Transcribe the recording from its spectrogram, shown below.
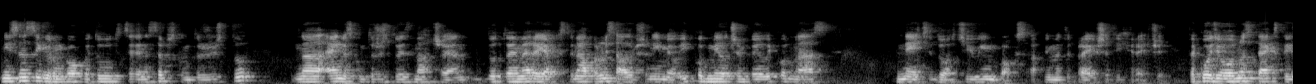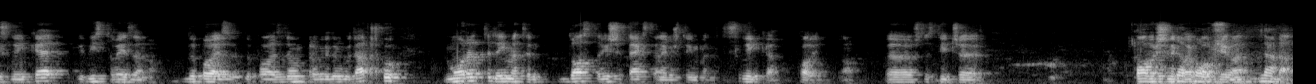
Nisam siguran koliko je to utjecaj na srpskom tržištu, na engleskom tržištu je značajan. Do toje mere, ako ste napravili savršen email i kod MailChimp ili kod nas, neće doći u inbox ako imate previše tih reči. Takođe, odnos teksta i slike isto vezano. Da, povez, da povezamo prvu i drugu tačku, morate da imate dosta više teksta nego što imate slika, koliko, no, e, što se tiče površine da, koje pokriva. Da. da.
